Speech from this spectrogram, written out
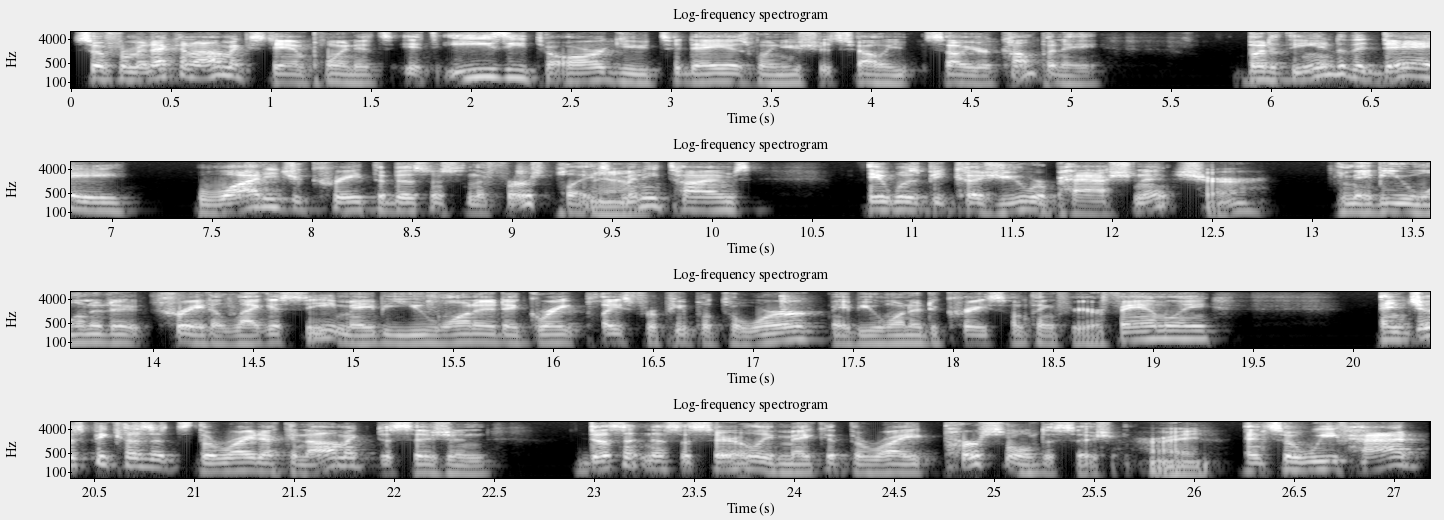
So, from an economic standpoint, it's it's easy to argue today is when you should sell sell your company. But at the end of the day, why did you create the business in the first place? Yeah. Many times, it was because you were passionate. Sure. Maybe you wanted to create a legacy. Maybe you wanted a great place for people to work. Maybe you wanted to create something for your family. And just because it's the right economic decision doesn't necessarily make it the right personal decision. Right. And so we've had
